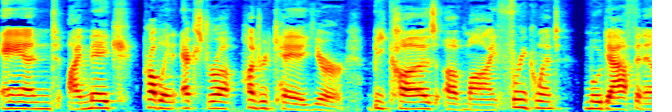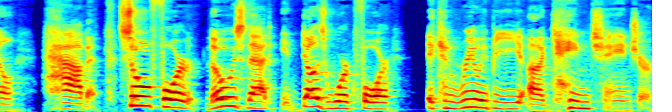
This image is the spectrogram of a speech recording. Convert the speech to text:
And I make probably an extra 100K a year because of my frequent modafinil habit. So, for those that it does work for, it can really be a game changer.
